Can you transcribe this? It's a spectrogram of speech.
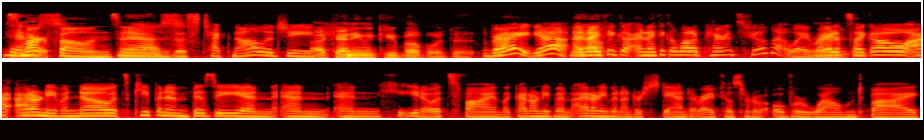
Yes. smartphones and Yes. this technology. I can't even keep up with it. Right, yeah. And I think and I think a lot of parents feel that way, right? Right. It's like, "Oh, I, I don't even know. It's keeping him busy and and and he, you know, it's fine. Like I don't even I don't even understand it, right? I feel sort of overwhelmed by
